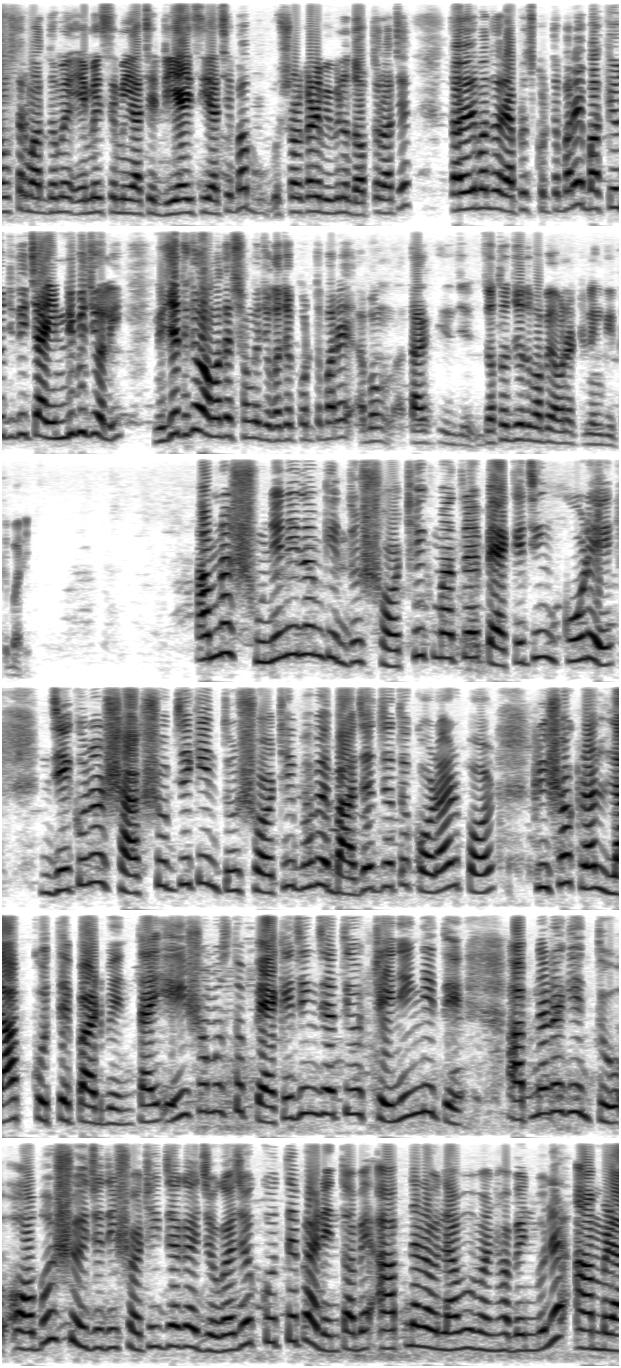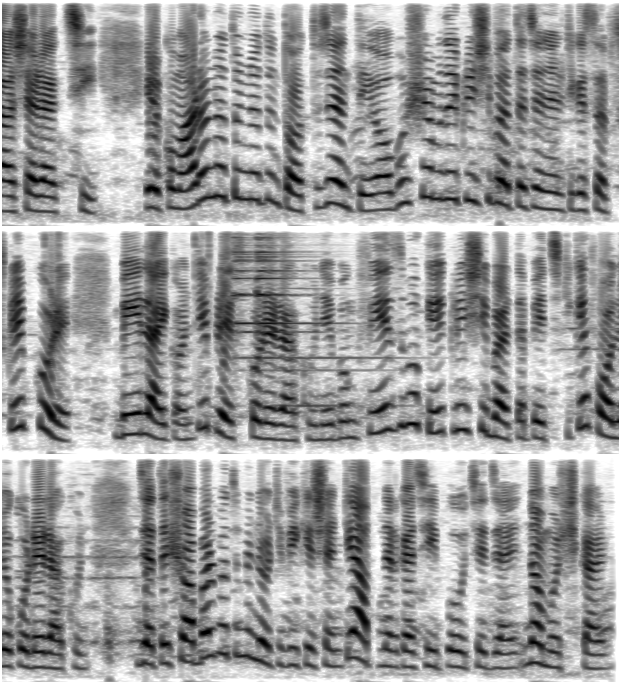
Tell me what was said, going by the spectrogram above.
সংস্থার মাধ্যমে এমএসএমই আছে ডিআইসি আছে, বা সরকারের বিভিন্ন দপ্তর আছে, তাদের মাধ্যমে অ্যাপ্রোচ করতে পারে, বা কেউ যদি চায় ইন্ডিভিজুয়ালি নিজে থেকেও আমাদের সঙ্গে যোগাযোগ করতে পারে, এবং তার যথাযথভাবে আমরা ট্রেনিং দিতে পারি। আমরা শুনে নিলাম কিন্তু সঠিক মাত্রায় প্যাকেজিং করে যে কোনো শাকসবজি কিন্তু সঠিকভাবে বাজারজাত করার পর কৃষকরা লাভ করতে পারবেন। তাই এই সমস্ত প্যাকেজিং জাতীয় ট্রেনিং নিতে আপনারা কিন্তু অবশ্যই যদি সঠিক জায়গায় যোগাযোগ করতে পারেন, তবে আপনারাও লাভবান হবেন বলে আমরা আশা রাখছি। এরকম আরও নতুন নতুন তথ্য জানতে অবশ্যই আমাদের কৃষি বার্তা চ্যানেলটিকে সাবস্ক্রাইব করে বেল আইকনটি প্রেস করে রাখুন এবং ফেসবুকে কৃষি বার্তা পেজটিকে ফলো করে রাখুন, যাতে সবার প্রথমে নোটিফিকেশনটি আপনার কাছেই পৌঁছে যায়। নমস্কার।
